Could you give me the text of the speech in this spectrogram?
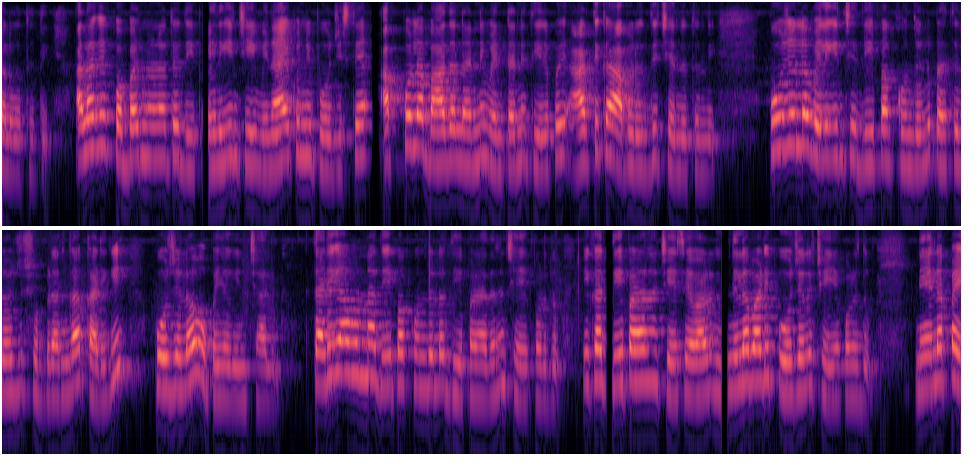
కలుగుతుంది. అలాగే కొబ్బరి నూనెతో దీపం వెలిగించి వినాయకుడిని పూజిస్తే అప్పుల బాధలన్నీ వెంటనే తీరిపోయి ఆర్థిక అభివృద్ధి చెందుతుంది. పూజల్లో వెలిగించే దీప కుందులు ప్రతిరోజు శుభ్రంగా కడిగి పూజలో ఉపయోగించాలి. తడిగా ఉన్న దీపకుందులో దీపారాధన చేయకూడదు. ఇక దీపారాధన చేసేవారు నిలబడి పూజలు చేయకూడదు. నేలపై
